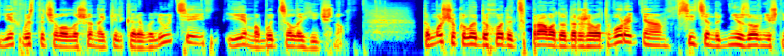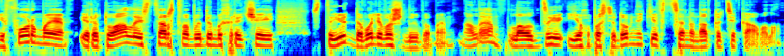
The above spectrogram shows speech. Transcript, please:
Їх вистачило лише на кілька революцій, і, мабуть, це логічно. Тому що коли доходить справа до державотворення, всі ці нудні зовнішні форми і ритуали з царства видимих речей стають доволі важливими, але Лао Цзи і його послідовників це не надто цікавило.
